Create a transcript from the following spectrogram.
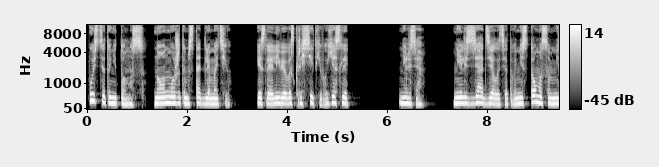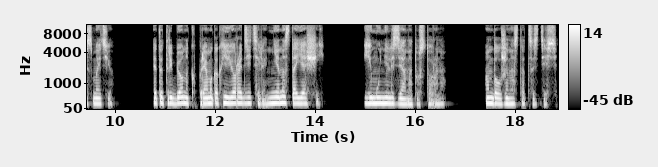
Пусть это не Томас, но он может им стать для Мэтью. Если Оливия воскресит его, если... Нельзя. Нельзя делать этого ни с Томасом, ни с Мэтью. Этот ребенок, прямо как ее родители, не настоящий. Ему нельзя на ту сторону. Он должен остаться здесь.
